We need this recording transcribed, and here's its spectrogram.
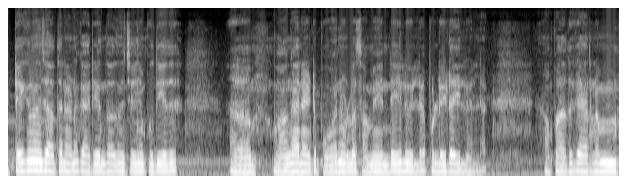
ഇട്ടേക്കുന്നത് ചാത്തനാണ്. കാര്യം എന്താണെന്ന് വെച്ച് കഴിഞ്ഞാൽ പുതിയത് വാങ്ങാനായിട്ട് പോകാനുള്ള സമയം എന്റെ ഇല്ല പുള്ളിയുടെ കയ്യിലും ഇല്ല. അപ്പോൾ അത് കാരണം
